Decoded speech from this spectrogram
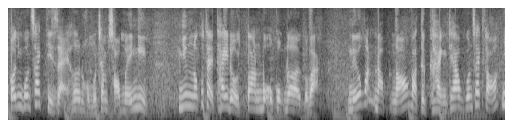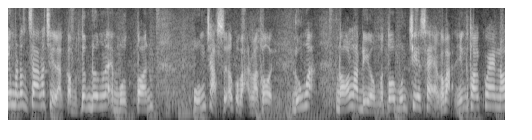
Có những cuốn sách thì rẻ hơn khoảng một trăm sáu mấy nghìn, nhưng nó có thể thay đổi toàn bộ cuộc đời của bạn. Nếu bạn đọc nó và thực hành theo cuốn sách đó, nhưng mà nó thực ra nó chỉ là cầm tương đương lại một tuần uống trà sữa của bạn mà thôi. Đúng không ạ? Đó là điều mà tôi muốn chia sẻ với các bạn. Những cái thói quen nó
